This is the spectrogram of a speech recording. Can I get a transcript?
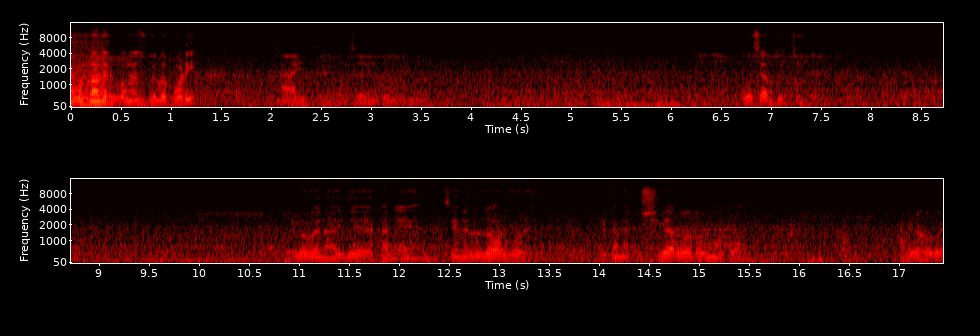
আপনাদের কমেন্টসগুলো পড়ি। আই তো এভাবে না এই যে এখানে চ্যানেলে যাওয়ার পরে এখানে একটু শেয়ার বাটন মতো আছে। এটা হবে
